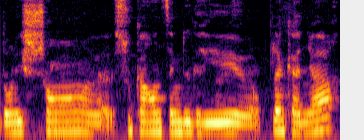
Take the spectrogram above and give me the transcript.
dans les champs, sous 45 degrés, en plein cagnard.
